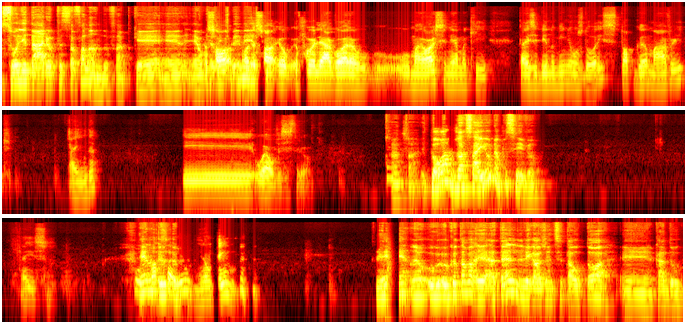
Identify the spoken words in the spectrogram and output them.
solidário ao que você está falando, Fábio, porque é, é, é o que só, a gente vê mesmo. Olha só, eu, eu fui olhar agora o, o maior cinema que está exibindo Minions 2, Top Gun Maverick, ainda, e o Elvis estreou. Ah, tá. Então, já saiu, não é possível? É isso. Pô, é, não, eu, eu, não tem. É, o, o, que eu tava. É até legal a gente citar o Thor, é, Cadu,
